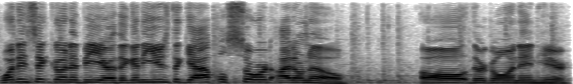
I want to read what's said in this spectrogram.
What is it gonna be? Are they gonna use the gapple sword? I don't know. Oh, they're going in here.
